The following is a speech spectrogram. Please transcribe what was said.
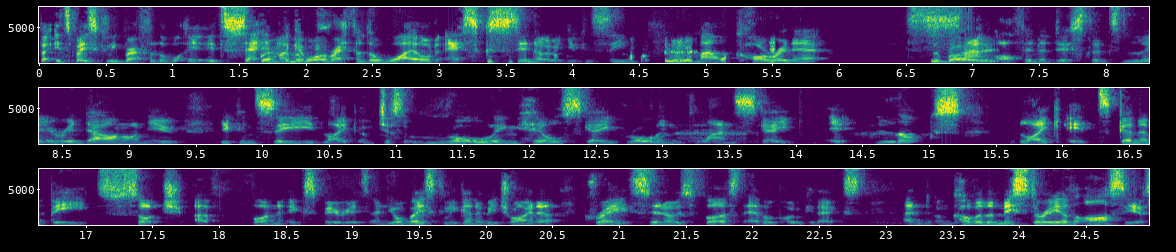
but it's basically Breath of the Wild. It's set in Breath of like a Wild. Breath of the Wild esque Sinnoh. You can see Mount Coronet sat Right. off in the distance, leering down on you. You can see like just a rolling hillscape, rolling landscape. It looks like it's gonna be such a fun experience, and you're basically going to be trying to create Sinnoh's first ever Pokedex and uncover the mystery of Arceus.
